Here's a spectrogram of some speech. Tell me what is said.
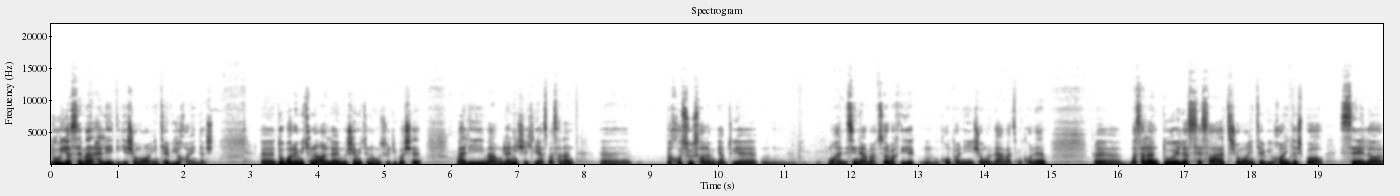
دو یا سه مرحله دیگه شما interview خواهید داشت. دوباره می‌تونه آنلاین باشه می‌تونه حضوری باشه ولی معمولا این شکلی است مثلا به خصوص حالا میگم توی مهندسی نرم افزار وقتی یک کمپانی شما رو دعوت می‌کنه مثلا دو الی سه ساعت شما interview خواهید داشت با سه الی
